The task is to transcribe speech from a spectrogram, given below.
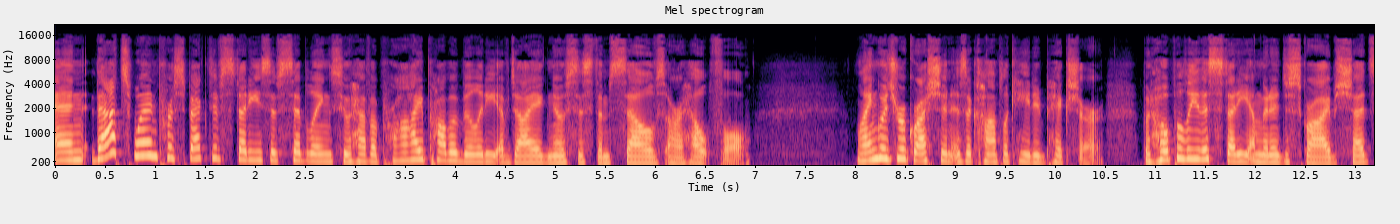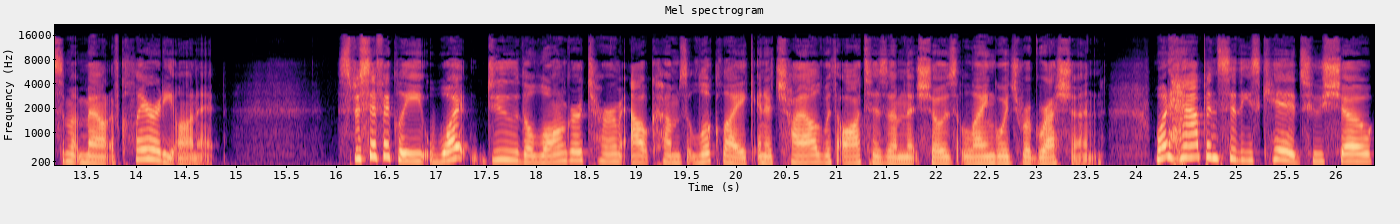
And that's when prospective studies of siblings who have a high probability of diagnosis themselves are helpful. Language regression is a complicated picture, but hopefully this study I'm going to describe sheds some amount of clarity on it. Specifically, what do the longer term outcomes look like in a child with autism that shows language regression? What happens to these kids who show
